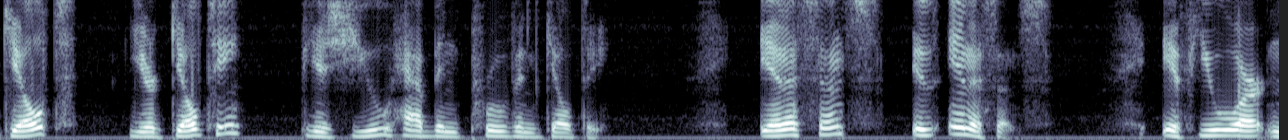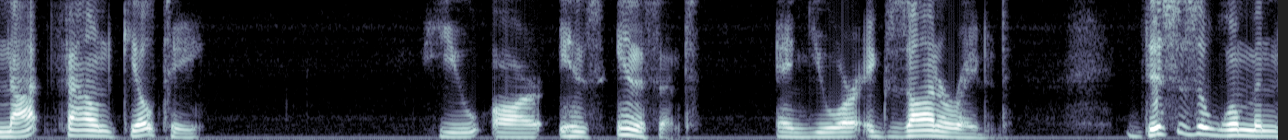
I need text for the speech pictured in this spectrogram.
Guilt, you're guilty because you have been proven guilty. Innocence is innocence. If you are not found guilty, you are is innocent and you are exonerated. This is a woman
